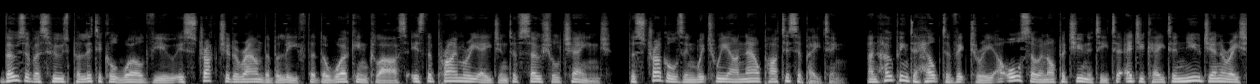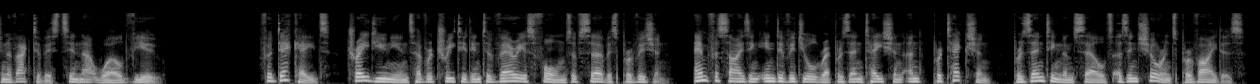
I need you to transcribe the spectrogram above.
those of us whose political worldview is structured around the belief that the working class is the primary agent of social change, the struggles in which we are now participating, and hoping to help to victory are also an opportunity to educate a new generation of activists in that worldview. For decades, trade unions have retreated into various forms of service provision, emphasizing individual representation and protection, presenting themselves as insurance providers,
